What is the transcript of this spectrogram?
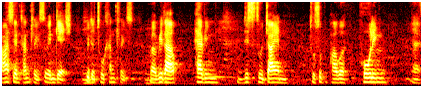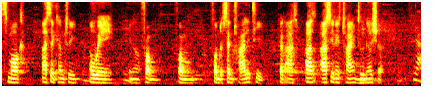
ASEAN countries to engage with the two countries uh, without having these two giant, two superpower pulling uh, small ASEAN country away, you know, from from from the centrality that AS- AS- ASEAN is trying to nurture. Yeah.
